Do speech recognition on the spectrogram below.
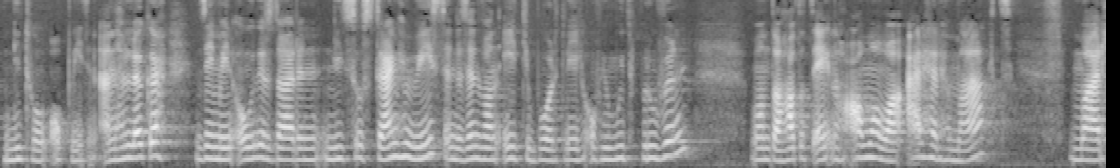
niet wou opeten. En gelukkig zijn mijn ouders daarin niet zo streng geweest. In de zin van eet je bord leeg of je moet proeven. Want dat had het eigenlijk nog allemaal wat erger gemaakt. Maar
